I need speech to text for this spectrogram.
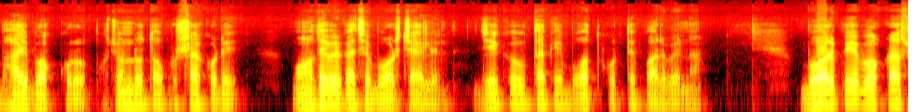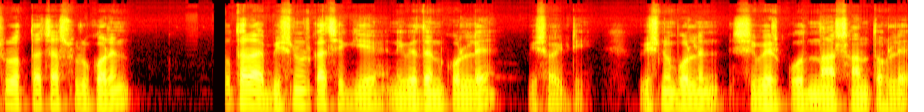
ভাই বক্র প্রচণ্ড তপস্যা করে মহাদেবের কাছে বর চাইলেন, যে কেউ তাকে বধ করতে পারবে না। বর পেয়ে বক্রাসুর অত্যাচার শুরু করেন। তারা বিষ্ণুর কাছে গিয়ে নিবেদন করলে বিষয়টি। বিষ্ণু বললেন, শিবের ক্রোধ না শান্ত হলে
